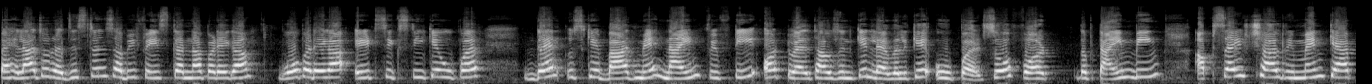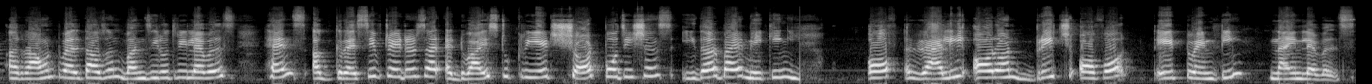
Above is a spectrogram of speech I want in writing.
पहला जो रजिस्टेंस अभी फेस करना पड़ेगा वो पड़ेगा 860 के ऊपर देन उसके बाद में 950 और 12,000 के लेवल के ऊपर. So for the time being upside shall remain cap around 12,103 levels hence aggressive traders are advised to create short positions either by making of rally or on breach of 820 829 levels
